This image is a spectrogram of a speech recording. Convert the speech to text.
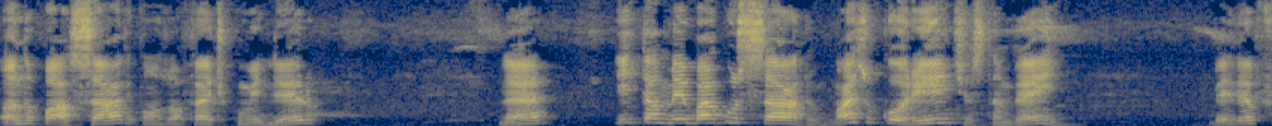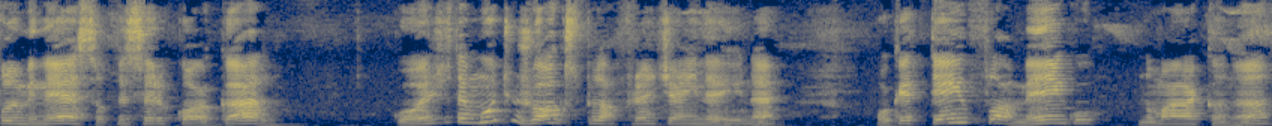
Ano passado contra o Atlético Mineiro, né? E também bagunçado. Mas o Corinthians também, perdeu o Fluminense, o terceiro colocado. Corinthians tem muitos jogos pela frente ainda aí, né? Porque tem o Flamengo no Maracanã.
